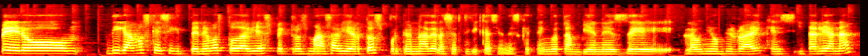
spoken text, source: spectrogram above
Pero digamos que si tenemos todavía espectros más abiertos, porque una de las certificaciones que tengo también es de la Unión Birray, que es italiana,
